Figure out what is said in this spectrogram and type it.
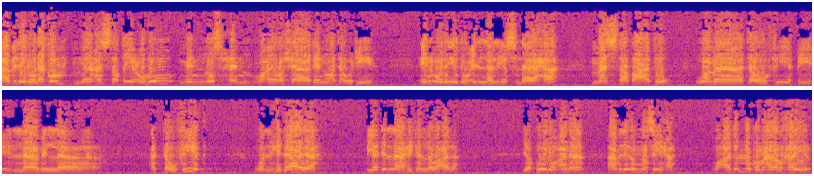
أبذل لكم ما أستطيعه من نصح وإرشاد وتوجيه. إن أريد إلا الإصلاح ما استطعت وما توفيقي إلا بالله. التوفيق والهداية بيد الله جل وعلا. يقول أنا أبذل النصيحة وأدلكم على الخير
